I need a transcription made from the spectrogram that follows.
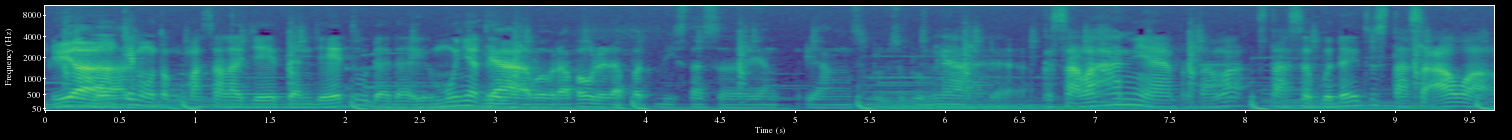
Iya. mungkin untuk masalah jahit dan jahit tuh udah ada ilmunya tuh Ya, Bang. beberapa udah dapat di stase yang yang sebelum-sebelumnya nah ada. kesalahannya pertama stase bedah itu stase awal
